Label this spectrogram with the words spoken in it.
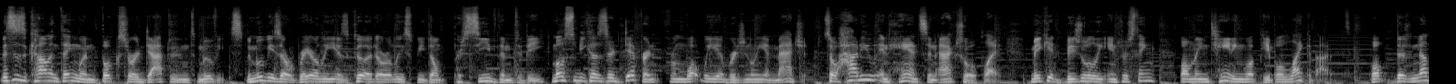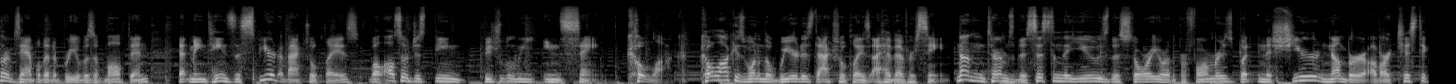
This is a common thing when books are adapted into movies. The movies are rarely as good, or at least we don't perceive them to be, mostly because they're different from what we originally imagined. So how do you enhance enhance an actual play, make it visually interesting while maintaining what people like about it. Well, there's another example that Aabria was involved in that maintains the spirit of actual plays while also just being visually insane. Kolok. Kolok is one of the weirdest actual plays I have ever seen. Not in terms of the system they use, the story, or the performers, but in the sheer number of artistic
